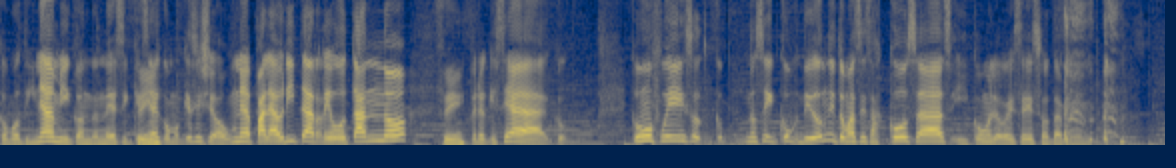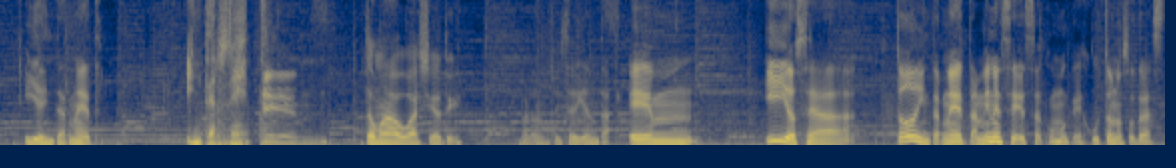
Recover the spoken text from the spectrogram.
como dinámico, ¿entendés? Y que Sí. sea como, qué sé yo, una palabrita rebotando, Sí. pero que sea... ¿Cómo fue eso? No sé, cómo- ¿de dónde tomás esas cosas y cómo lo ves eso también? Y de internet. Internet. Em, Toma agua, Giotti. Perdón, estoy sedienta. Em, y, o sea, todo de internet también es eso, como que justo nosotras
